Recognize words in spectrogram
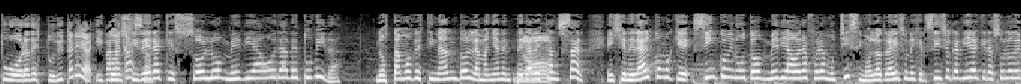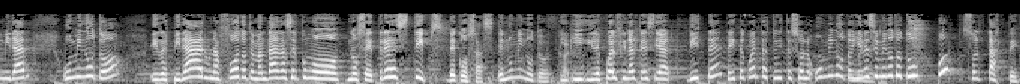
tu hora de estudio y tarea. Y, para la considera casa. que solo media hora de tu vida. No estamos destinando la mañana entera a descansar. En general, como que cinco minutos, media hora fuera muchísimo. La otra vez un ejercicio que había que era solo de mirar un minuto y respirar, una foto, te mandaban a hacer como, no sé, tres tips de cosas en un minuto. Y, y- y después al final te decía, ¿viste? ¿Te diste cuenta? Estuviste solo un minuto y en ese minuto tú, ¡pum!, soltaste.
